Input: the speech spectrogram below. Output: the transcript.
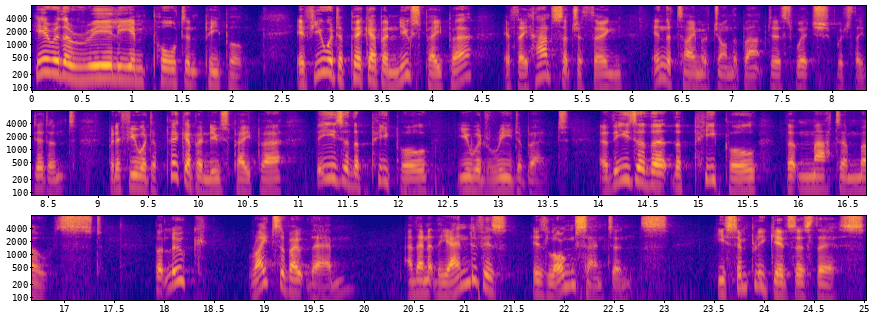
Here are the really important people. If you were to pick up a newspaper, if they had such a thing in the time of John the Baptist, which, which they didn't, but if you were to pick up a newspaper, these are the people you would read about. Uh, these are the, the people that matter most. But Luke writes about them, and then at the end of his, his long sentence, he simply gives us this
